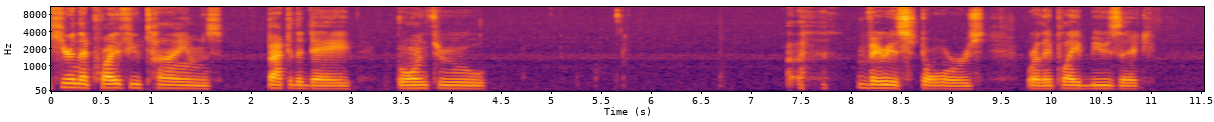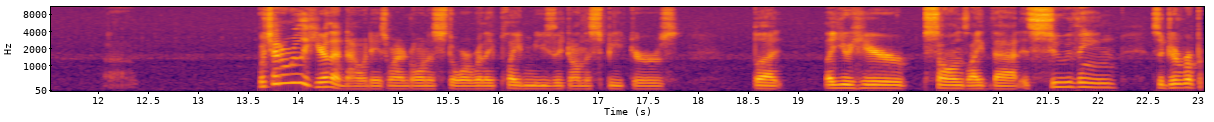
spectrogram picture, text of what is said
hearing that quite a few times back to the day going through various stores where they play music uh, which I don't really hear that nowadays when I go in a store where they play music on the speakers. But like you hear songs like that. It's soothing. It's a good rep-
